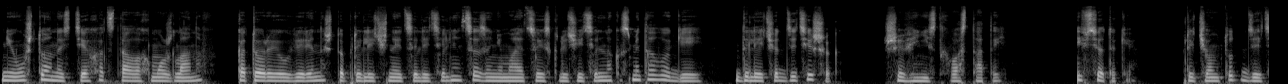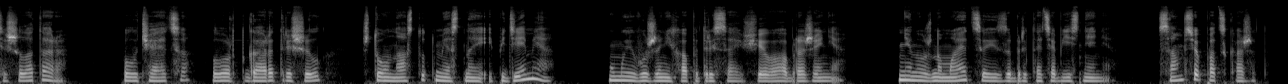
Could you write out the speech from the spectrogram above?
Неужто он из тех отсталых мужланов, которые уверены, что приличные целительницы занимаются исключительно косметологией, да лечат детишек? Шовинист хвостатый. И все таки причем тут дети Шалатара? Получается, лорд Гаррет решил, что у нас тут местная эпидемия? У моего жениха потрясающее воображение. Не нужно маяться и изобретать объяснения. Сам все подскажет.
